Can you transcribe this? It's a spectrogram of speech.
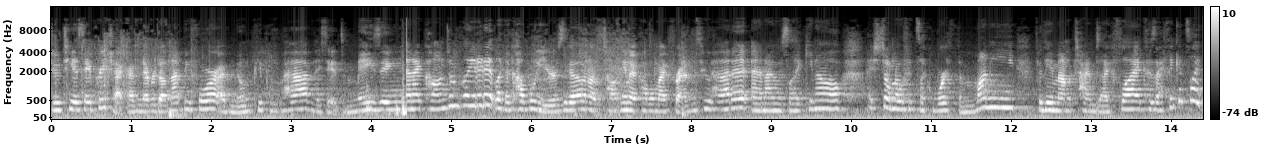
do TSA pre-check. I've never done that before. I've known people who have. They say it's amazing. And I contemplated it like a couple years ago and I was talking to a couple of my friends who had it and I was like, you know, I just don't know if it's like worth the money for the amount of times I fly because I think it's like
